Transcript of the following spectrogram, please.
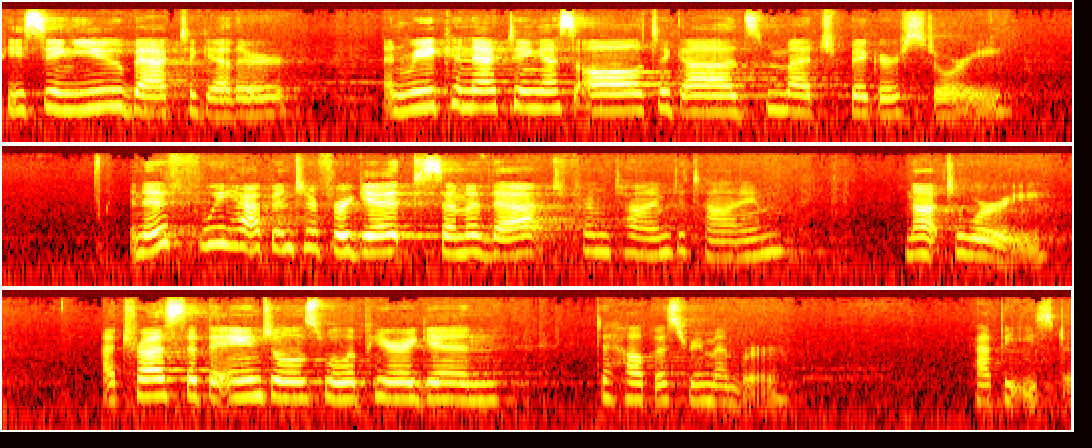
piecing you back together, and reconnecting us all to God's much bigger story. And if we happen to forget some of that from time to time, not to worry. I trust that the angels will appear again to help us remember. Happy Easter.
